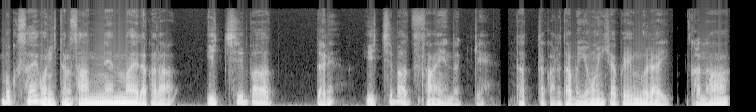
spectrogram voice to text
僕最後に行ったの3年前だから、1バーツ、誰 ?1 バーツ3円だっけ？だったから多分400円ぐらいかな。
